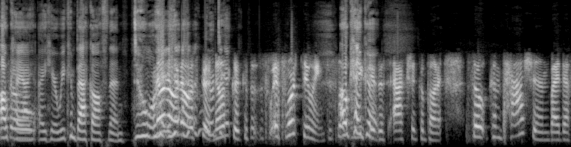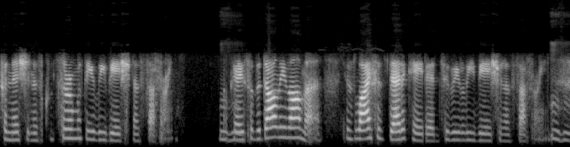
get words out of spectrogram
Okay, so- I, I hear. We can back off then. Don't worry. No, no, no, it's good. No, it's good because it's, it's worth doing. Just let Okay, me good. this action component. So, compassion, by definition, is concern with the alleviation of suffering. Mm-hmm. Okay, so the Dalai Lama, his life is dedicated to the alleviation of suffering. Mm-hmm.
